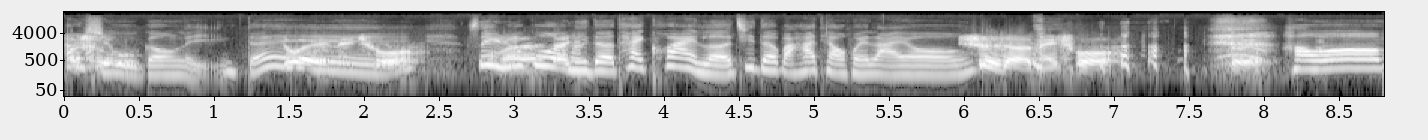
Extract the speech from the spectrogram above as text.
二十五公里。对，对，没错。所以如果你的太快了，记得把它调回来哦。是的，没错。对，好哦。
